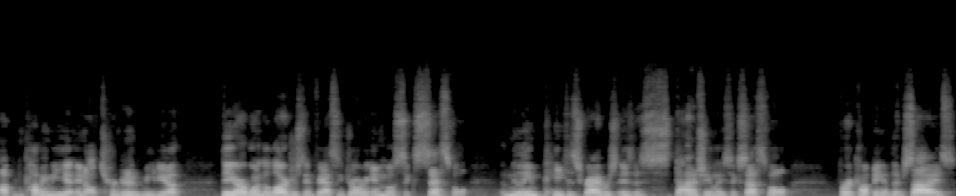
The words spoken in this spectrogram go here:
up and coming media and alternative media, they are one of the largest and fastest growing and most successful. A million paid subscribers is astonishingly successful for a company of their size.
